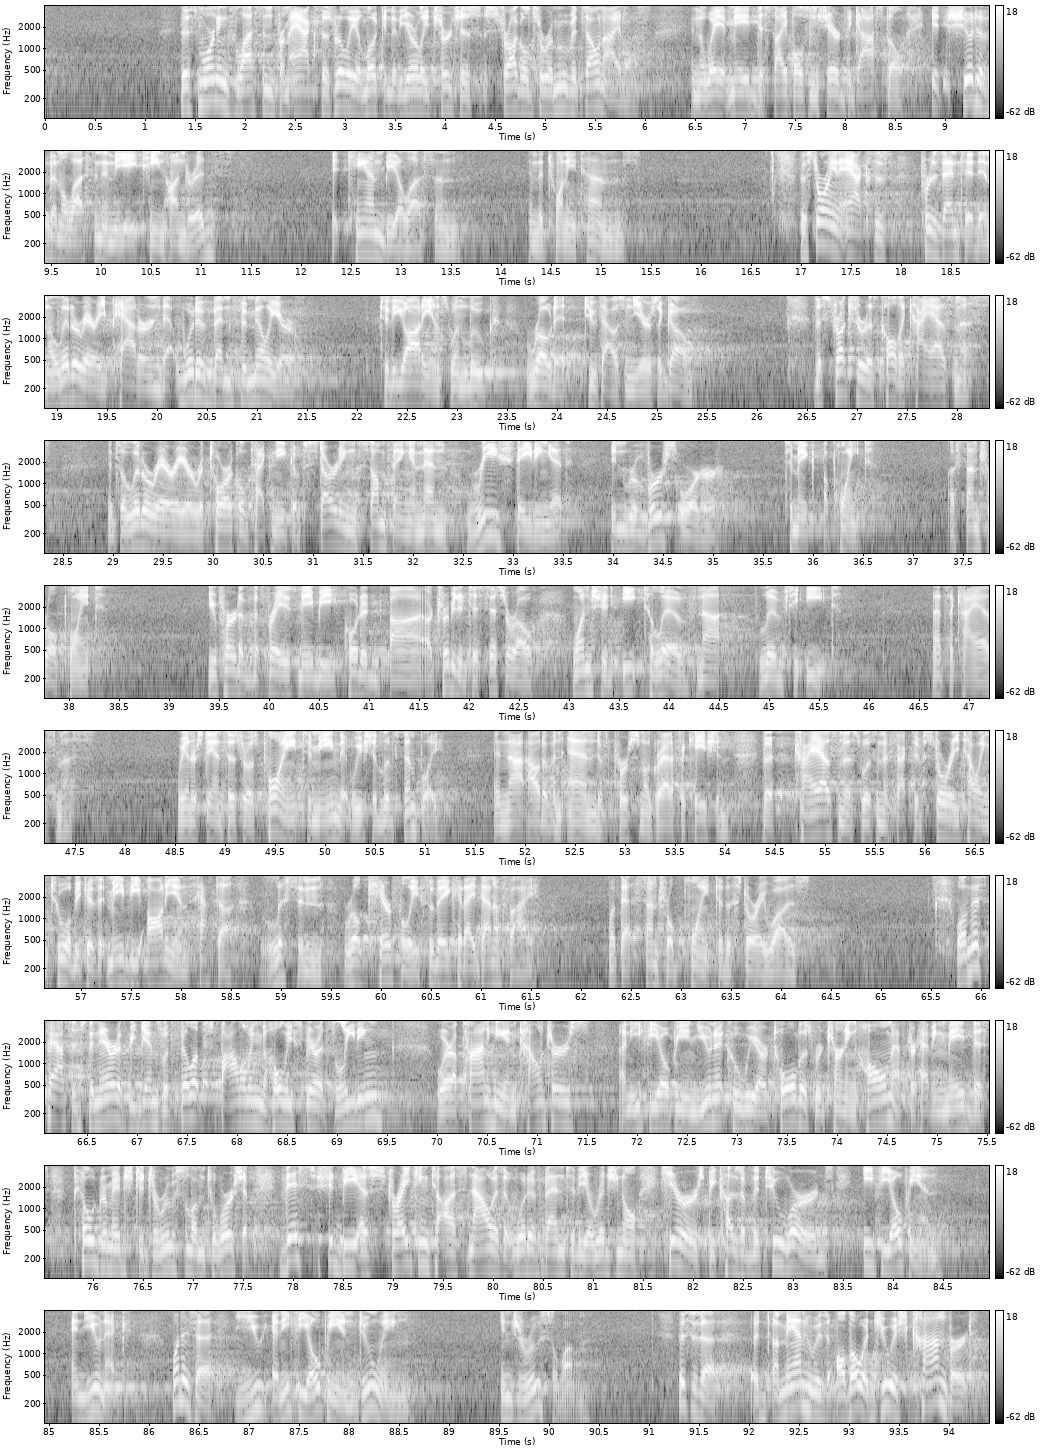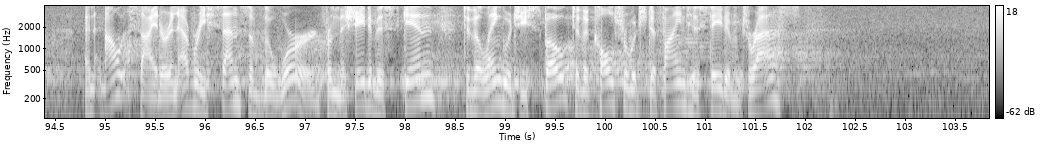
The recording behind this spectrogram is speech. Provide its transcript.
This morning's lesson from Acts is really a look into the early church's struggle to remove its own idols in the way it made disciples and shared the gospel. It should have been a lesson in the 1800s. It can be a lesson in the 2010s. The story in Acts is presented in a literary pattern that would have been familiar to the audience when Luke wrote it 2,000 years ago. The structure is called a chiasmus. It's a literary or rhetorical technique of starting something and then restating it in reverse order to make a point, a central point. You've heard of the phrase, maybe quoted, uh, attributed to Cicero one should eat to live, not live to eat. That's a chiasmus. We understand Cicero's point to mean that we should live simply and not out of an end of personal gratification. The chiasmus was an effective storytelling tool because it made the audience have to listen real carefully so they could identify what that central point to the story was. Well, in this passage, the narrative begins with Philip's following the Holy Spirit's leading whereupon he encounters an Ethiopian eunuch who we are told is returning home after having made this pilgrimage to Jerusalem to worship. This should be as striking to us now as it would have been to the original hearers because of the two words Ethiopian and eunuch. What is a, an Ethiopian doing in Jerusalem? This is a, a, a man who is, although a Jewish convert, an outsider in every sense of the word, from the shade of his skin to the language he spoke to the culture which defined his state of dress.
